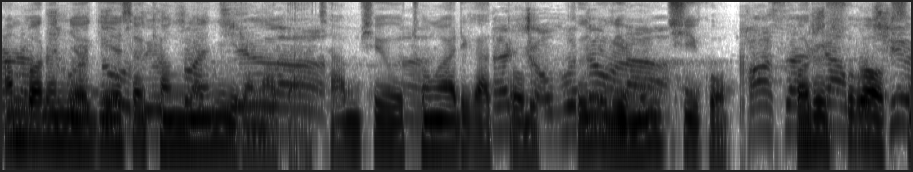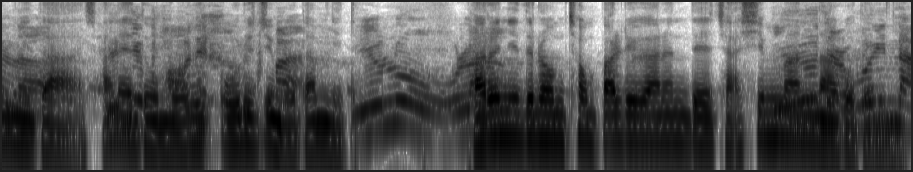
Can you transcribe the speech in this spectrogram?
한 번은 여기에서 경련이 일어나다 잠시 후 종아리가 또 근육이 뭉치고 걸을 수가 없습니다. 산에도 모르, 오르지 못합니다. 다른 이들은 엄청 빨리 가는데 자신만 나고 됩니다.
